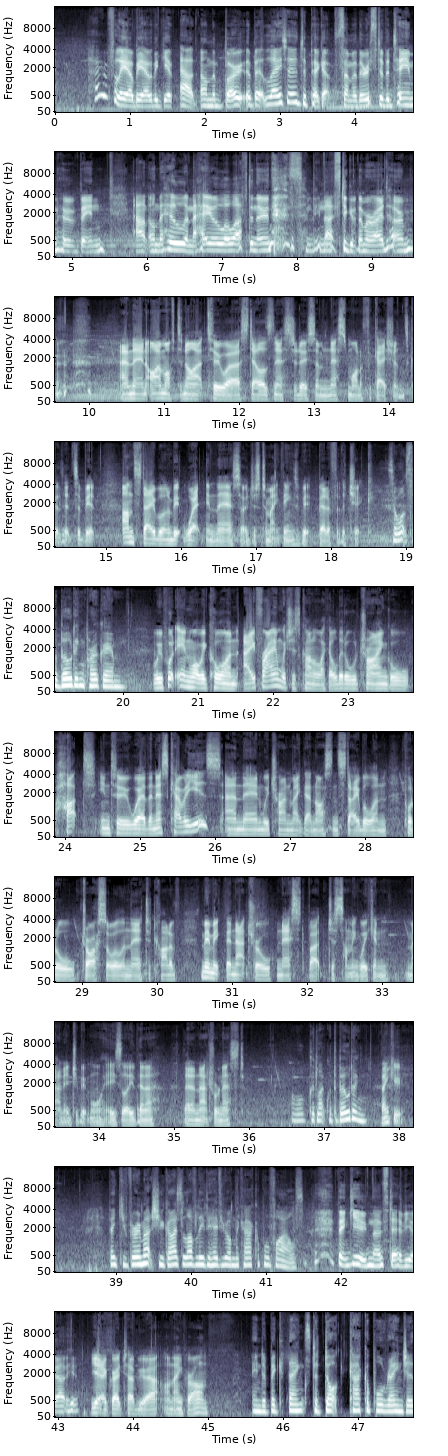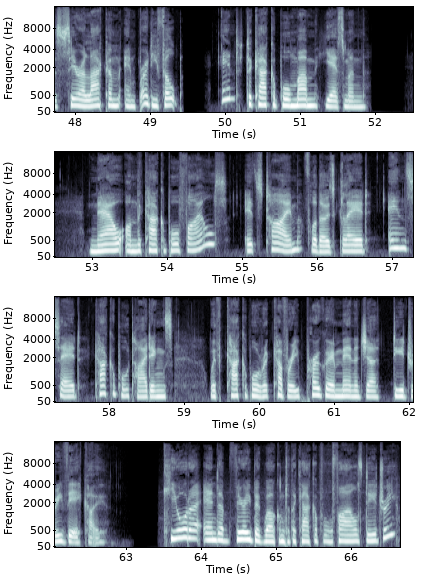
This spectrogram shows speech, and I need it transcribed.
Hopefully, I'll be able to get out on the boat a bit later to pick up some of the rest of the team who have been out on the hill in the hail all afternoon. It'd be nice to give them a ride home. And then I'm off tonight to uh, Stella's Nest to do some nest modifications because it's a bit unstable and a bit wet in there, so just to make things a bit better for the chick. So what's the building program? We put in what we call an A frame, which is kind of like a little triangle hut into where the nest cavity is, and then we try and make that nice and stable and put all dry soil in there to kind of mimic the natural nest, but just something we can manage a bit more easily than a than a natural nest. Oh, well, good luck with the building. Thank you. Thank you very much, you guys. Lovely to have you on the Kakapo Files. Thank you. Nice to have you out here. Yeah, great to have you out on Anchor Island. And a big thanks to DOC Kakapo Rangers Sarah Larkham and Brodie Philp, and to Kakapo mum Yasmin. Now on the Kakapo files, it's time for those glad and sad Kakapo tidings with Kakapo Recovery Program Manager Deirdre Vercoe. Kia ora and a very big welcome to the Kakapo Files, Deirdre.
